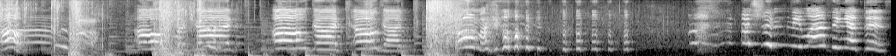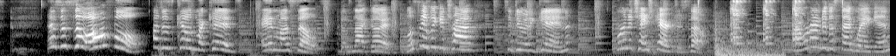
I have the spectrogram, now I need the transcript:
Oh! Oh my god! Oh god! Oh god! Oh my god! I shouldn't be laughing at this! This is so awful! I just killed my kids and myself. That was not good. Let's see if we can try to do it again. We're gonna change characters though. Alright, we're gonna do the Segway again.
